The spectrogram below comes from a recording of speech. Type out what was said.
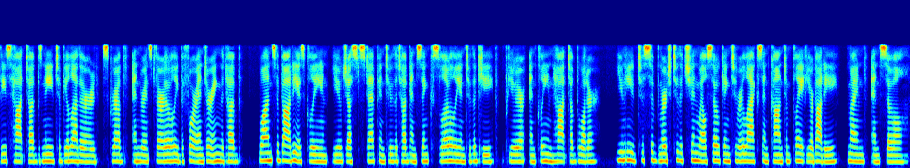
these hot tubs need to be lathered, scrubbed, and rinsed thoroughly before entering the tub. Once the body is clean, you just step into the tub and sink slowly into the deep, pure, and clean hot tub water. You need to submerge to the chin while soaking to relax and contemplate your body, mind, and soul.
